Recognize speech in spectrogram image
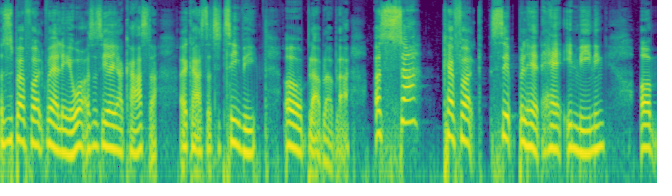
og så spørger folk, hvad jeg laver, og så siger jeg, at jeg er caster, og jeg caster til tv, og bla bla bla. Og så kan folk simpelthen have en mening om,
